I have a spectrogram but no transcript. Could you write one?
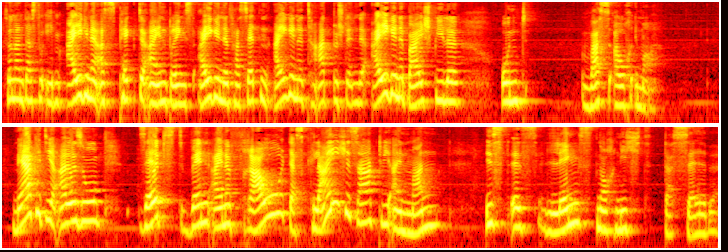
sondern dass du eben eigene Aspekte einbringst, eigene Facetten, eigene Tatbestände, eigene Beispiele und was auch immer. Merke dir also, selbst wenn eine Frau das Gleiche sagt wie ein Mann, ist es längst noch nicht dasselbe.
